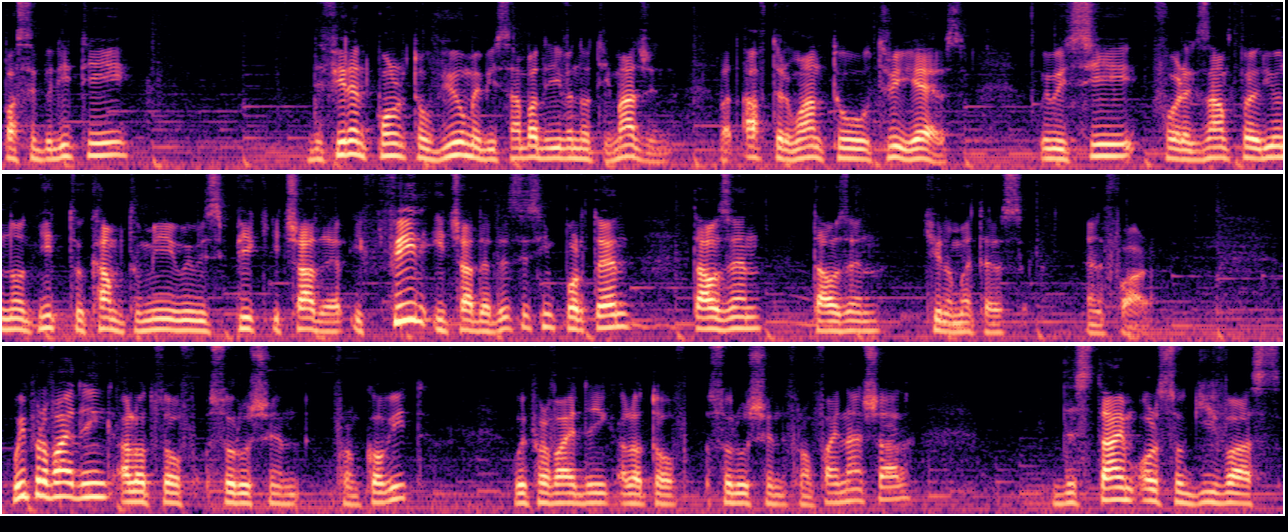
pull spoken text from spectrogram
possibility different point of view maybe somebody even not imagine but after one two three years we will see for example you not need to come to me we will speak each other. We feel each other this is important thousand thousand kilometers and far. We providing a lot of solution from covid. We providing a lot of solution from financial. This time also give us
